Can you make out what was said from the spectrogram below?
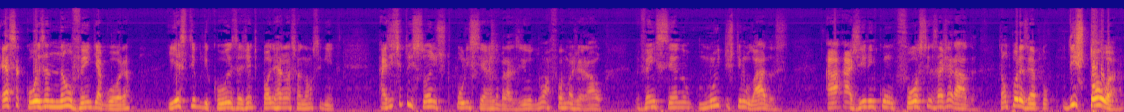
essa coisa não vem de agora e esse tipo de coisa a gente pode relacionar o seguinte: as instituições policiais no Brasil, de uma forma geral, vêm sendo muito estimuladas a agirem com força exagerada. Então, por exemplo, destoa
